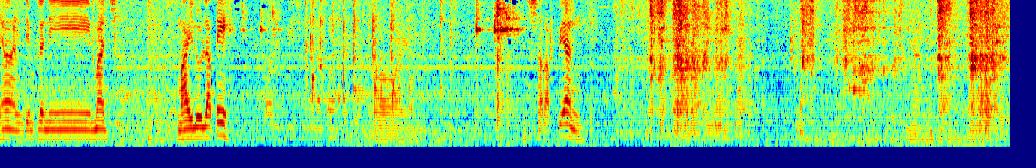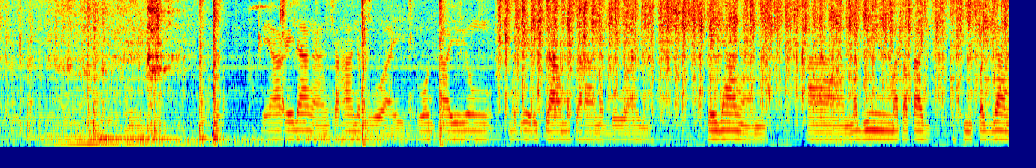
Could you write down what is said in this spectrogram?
yan, timpla ni Mads. Milo latte. Oh, yan. Sarap yan. Yan. Kaya kailangan sa hanap buhay, huwag tayo yung magrereklamo sa hanap buhay. Kailangan ah, maging matatag, kasipag lang.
